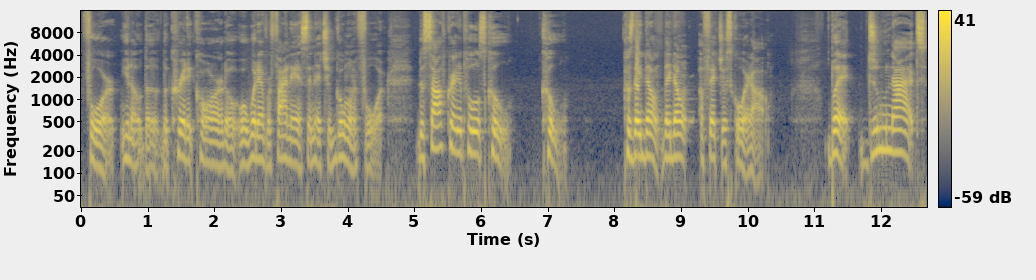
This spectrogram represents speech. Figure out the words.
for you know the the credit card or, or whatever financing that you're going for. The soft credit pull's cool cool because they don't they don't affect your score at all but do not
